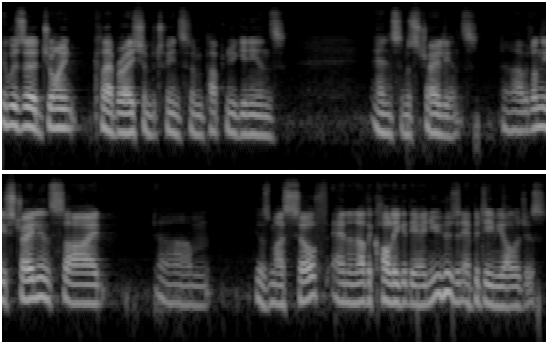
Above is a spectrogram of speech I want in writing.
it was a joint collaboration between some Papua New Guineans and some Australians. but on the Australian side, um, it was myself and another colleague at the ANU who's an epidemiologist.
